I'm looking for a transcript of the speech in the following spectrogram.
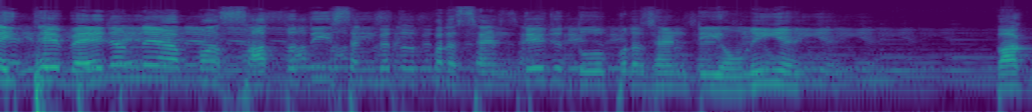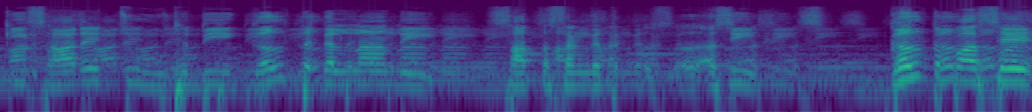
ਇੱਥੇ ਬਹਿ ਜਾਂਦੇ ਆ ਆਪਾਂ, ਸੱਤ ਦੀ ਸੰਗਤ ਪਰਸੈਂਟੇਜ 2% ਹੀ ਆਉਣੀ ਹੈ। ਬਾਕੀ ਸਾਰੇ ਝੂਠ ਦੀ, ਗਲਤ ਗੱਲਾਂ ਦੀ, ਸਤ ਸੰਗਤ, ਅਸੀਂ ਗਲਤ ਪਾਸੇ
